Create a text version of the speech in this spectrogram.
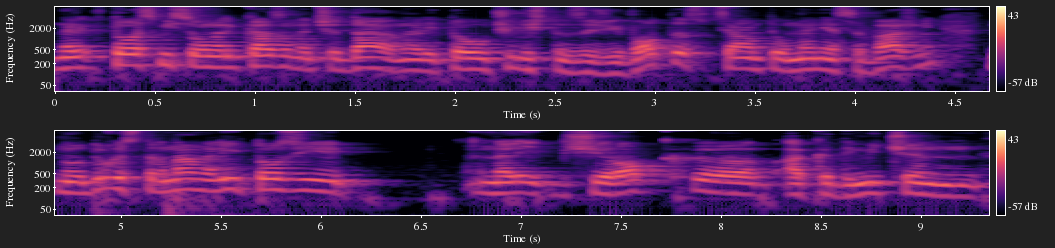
Нали, в този смисъл нали, казваме, че да, нали, то е училище за живота, социалните умения са важни, но от друга страна нали, този нали, широк академичен,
